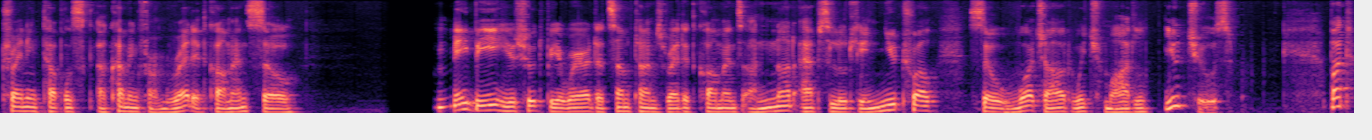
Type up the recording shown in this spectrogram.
training tuples are coming from Reddit comments so Maybe you should be aware that sometimes Reddit comments are not absolutely neutral, so watch out which model you choose. But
